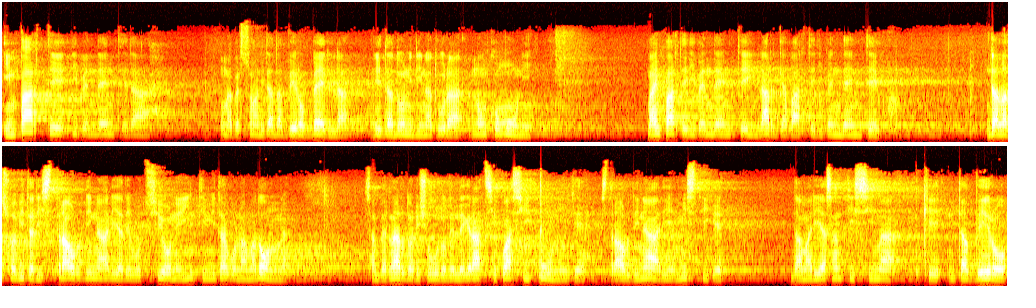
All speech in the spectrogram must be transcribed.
in parte dipendente da una personalità davvero bella e da doni di natura non comuni, ma in parte dipendente, in larga parte dipendente dalla sua vita di straordinaria devozione e intimità con la Madonna. San Bernardo ha ricevuto delle grazie quasi uniche, straordinarie, mistiche da Maria Santissima che davvero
